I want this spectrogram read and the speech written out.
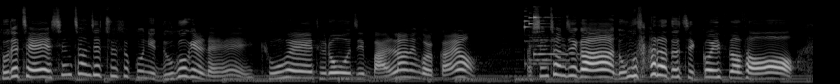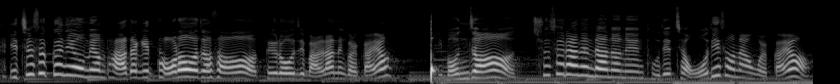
도대체 신천지 추수꾼이 누구길래 교회에 들어오지 말라는 걸까요? 아, 신천지가 농사라도 짓고 있어서 이 추수꾼이 오면 바닥이 더러워져서 들어오지 말라는 걸까요? 먼저 추수라는 단어는 도대체 어디서 나온 걸까요?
